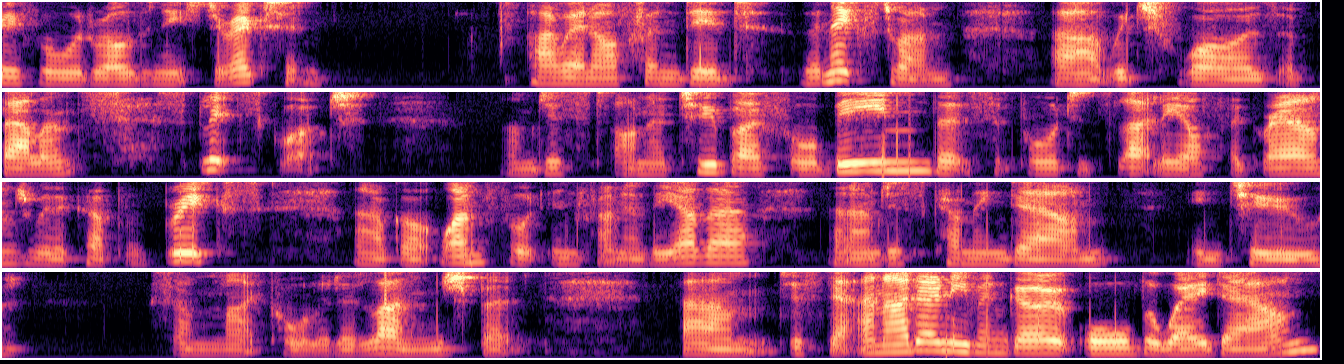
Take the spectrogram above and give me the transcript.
three forward rolls in each direction, I went off and did the next one, uh, which was a balance split squat. I'm just on a 2x4 beam that's supported slightly off the ground with a couple of bricks. And I've got one foot in front of the other, and I'm just coming down into some might call it a lunge, but um, just and I don't even go all the way down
